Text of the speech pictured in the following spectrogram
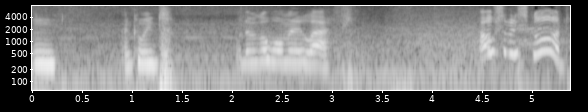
Mm. I'm coming to... Oh, no, we've got one minute left. Oh, somebody scored!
